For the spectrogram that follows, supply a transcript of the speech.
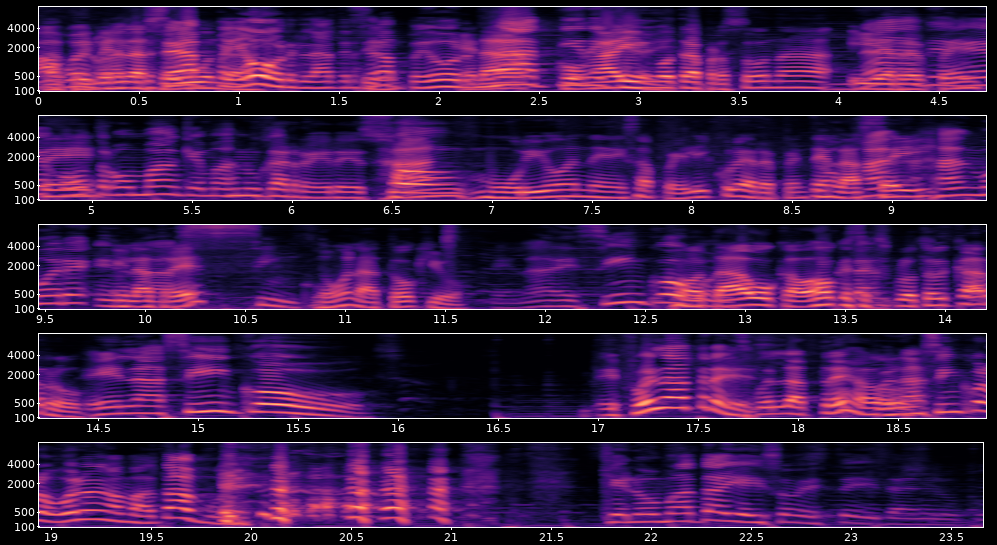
Ah, la bueno, primera y la la tercera segunda. peor, la tercera Sí. peor. Era Nada con tiene que alguien, ver. otra persona, y de Nada que repente Otro man que más nunca regresó. Han murió en esa película y de repente en No, la Han- 6. Han muere en, ¿En la la tres? 5. No, en la Tokio. En la de 5. Cuando estaba boca abajo que se explotó el carro. En la 5. ¿Fue en la 3? Fue en la 3 Pues ahora. en la 5 lo vuelven a matar, pues. que lo mata Jason Statham, loco.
